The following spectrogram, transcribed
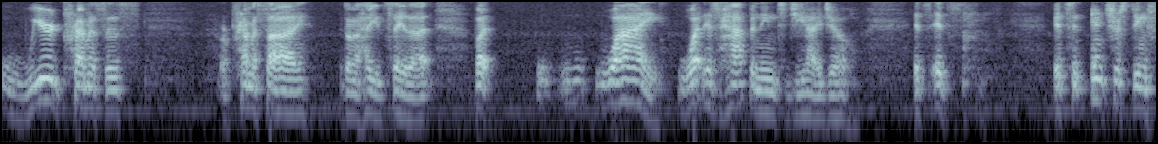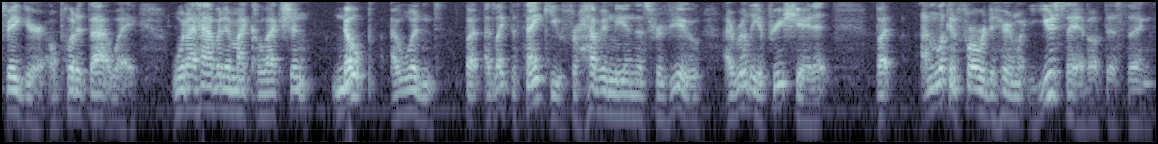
weird premises or premisi. I don't know how you'd say that, but why? What is happening to GI Joe? It's it's it's an interesting figure. I'll put it that way. Would I have it in my collection? Nope, I wouldn't. But I'd like to thank you for having me in this review. I really appreciate it. But I'm looking forward to hearing what you say about this thing.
